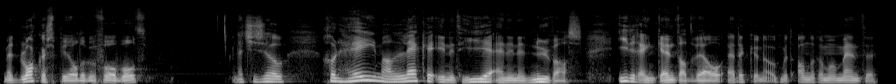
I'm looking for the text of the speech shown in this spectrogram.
met blokken speelde bijvoorbeeld. Dat je zo gewoon helemaal lekker in het hier en in het nu was. Iedereen kent dat wel. Hè? Dat kunnen ook met andere momenten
